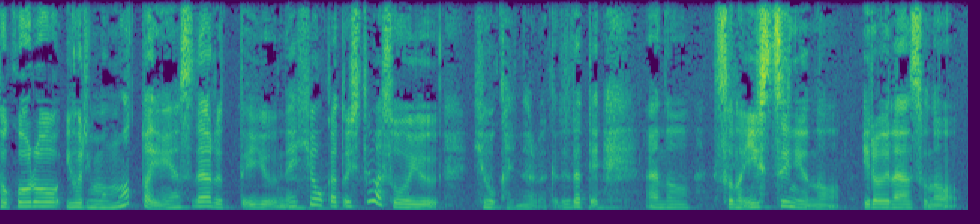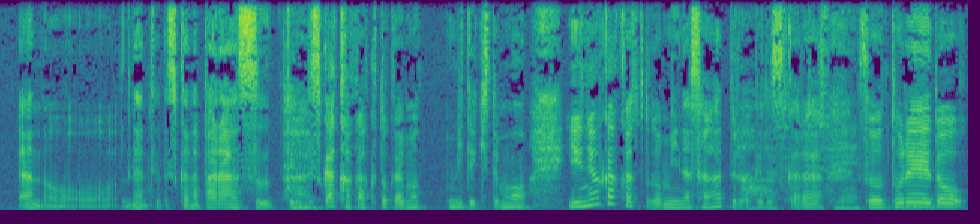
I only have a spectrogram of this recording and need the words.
ところよりももっと円安であるっていうね、評価としてはそういう評価になるわけです。だって、あのその輸出入のいろいろなそのあのなんていうんですかねバランスっていうんですか、はい、価格とかも見てきても輸入価格とかみんな下がってるわけですからそ、ね,、のトレード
